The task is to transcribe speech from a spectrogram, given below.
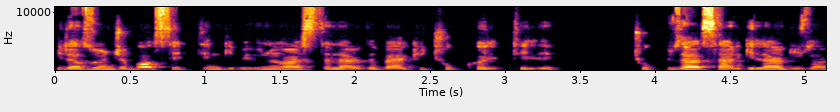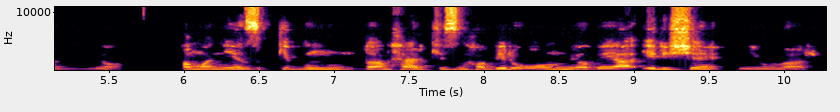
Biraz önce bahsettiğim gibi üniversitelerde belki çok kaliteli, çok güzel sergiler düzenleniyor. Ama ne yazık ki bundan herkesin haberi olmuyor veya erişemiyorlar.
